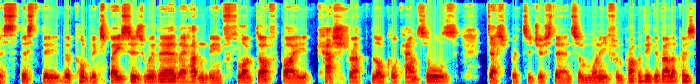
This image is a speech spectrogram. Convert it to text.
this, this, the, the public spaces were there. They hadn't been flogged off by cash-strapped local councils, desperate to just earn some money from property developers.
